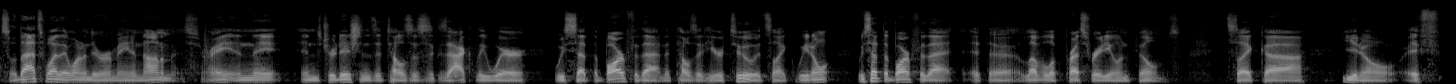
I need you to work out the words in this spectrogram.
So that's why they wanted to remain anonymous, right? And they in the traditions it tells us exactly where we set the bar for that, and it tells it here too. It's like we don't we set the bar for that at the level of press, radio, and films. It's like uh, you know if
